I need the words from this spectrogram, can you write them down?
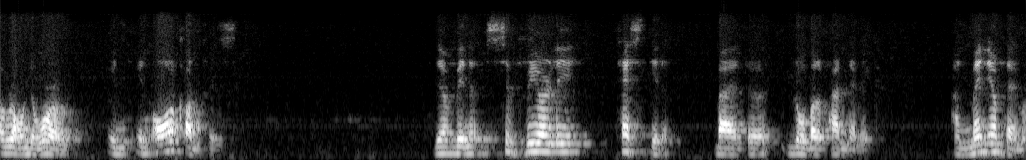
around the world, in, in all countries, they have been severely tested by the global pandemic. And many of them,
